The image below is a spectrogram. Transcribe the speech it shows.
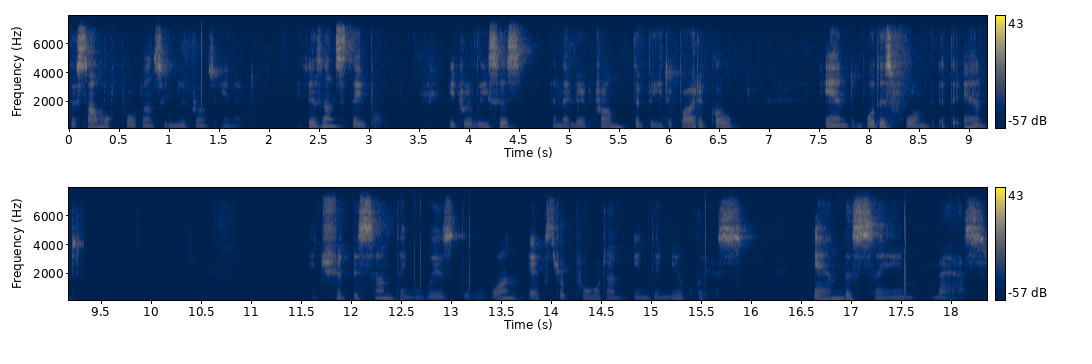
the sum of protons and neutrons in it. It is unstable. It releases an electron, the beta particle, and what is formed at the end? It should be something with the one extra proton in the nucleus and the same mass.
